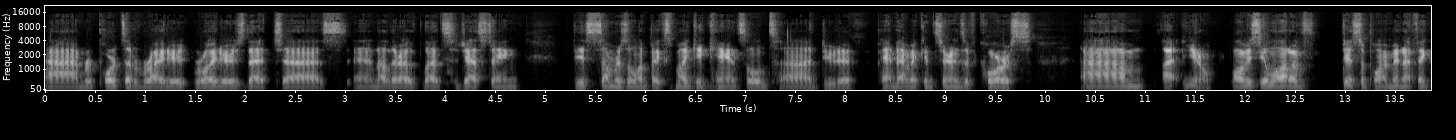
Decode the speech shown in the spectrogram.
Um, reports out of Reuters, that uh, and other outlets suggesting this summer's Olympics might get canceled uh, due to pandemic concerns, of course. Um, I, you know, obviously a lot of disappointment. I think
